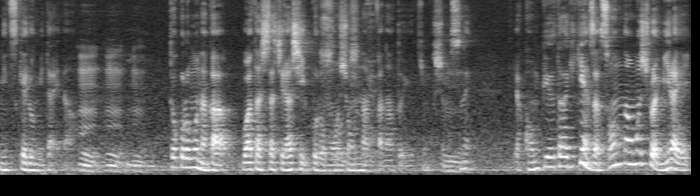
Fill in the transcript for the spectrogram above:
見つけるみたいなうん。うん。うん。ところもなんか私たちらしいプロモーションなんかなという気もしますね。いやコンピューター技研さんそんな面白い未来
